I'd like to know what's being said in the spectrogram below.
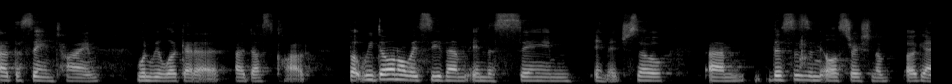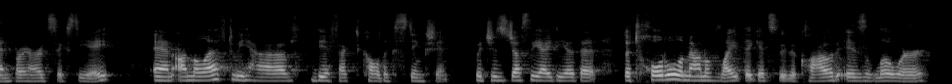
at the same time when we look at a, a dust cloud, but we don't always see them in the same image. So um, this is an illustration of, again, Barnard 68. And on the left, we have the effect called extinction which is just the idea that the total amount of light that gets through the cloud is lower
